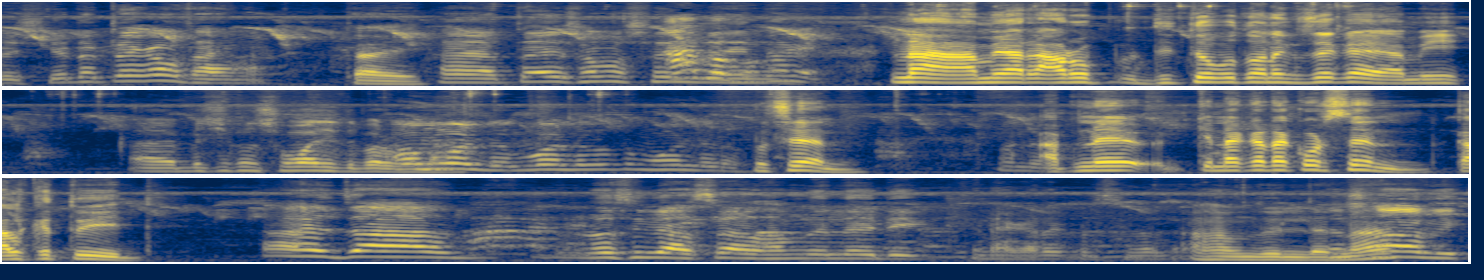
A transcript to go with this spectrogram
বেশি এটা টাকাও থাকে না। তাই? হ্যাঁ তাই সমস্যা না। আমি আর আরও দ্বিতীয় তো অনেক জায়গায় আমি বেশিক্ষণ সময় দিতে পারব না। বুঝছেন? আপনি কেনাকাটা করছেন? কালকে তো ঈদ। যা রসিদে আছে আলহামদুলিল্লাহ এটি কেনাকাটা করছি আলহামদুলিল্লাহ না? স্বাভাবিক।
